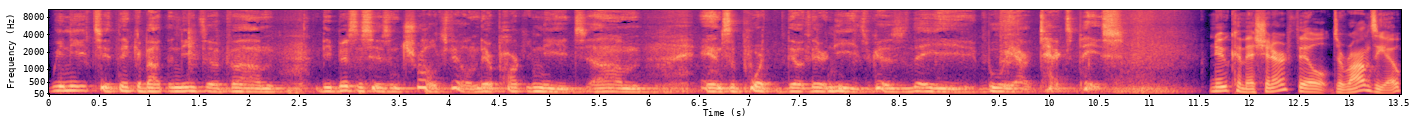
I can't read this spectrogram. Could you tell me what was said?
We need to think about the needs of um, the businesses in Charlottesville and their parking needs um, and support the, their needs because they buoy our tax base. New Commissioner Phil D'Oronzio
